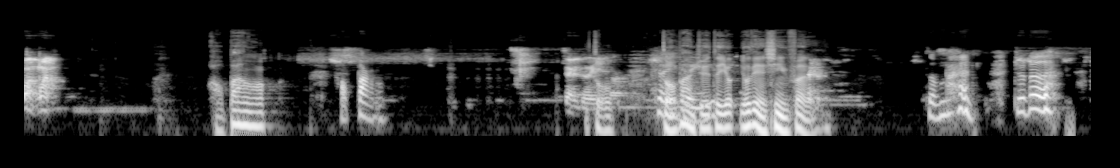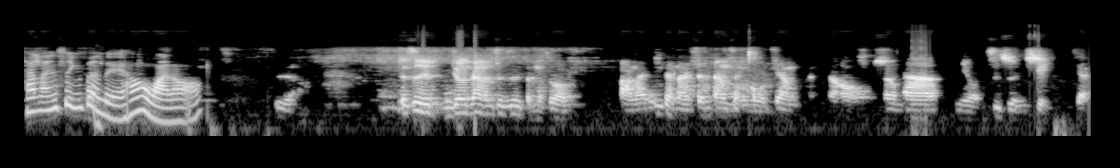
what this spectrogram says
汪汪。好棒哦。好棒。这样可以吗？怎么办？觉得有有点兴奋。怎么办？觉得还蛮兴奋的耶，好好玩哦。是啊，就是你就这样，就是怎么说，把男一个男生当成偶像，然后让他有自尊心，这样。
